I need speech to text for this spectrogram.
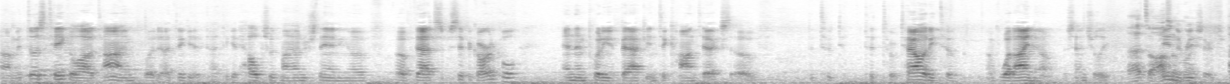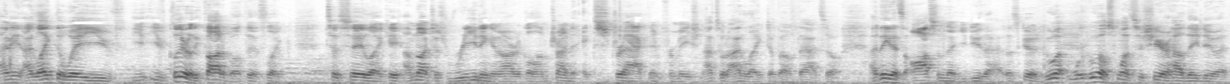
Um, it does take a lot of time, but I think it I think it helps with my understanding of, of that specific article, and then putting it back into context of the, to- the totality to, what I know essentially. That's awesome. In the Mike. research. I mean, I like the way you've you, you've clearly thought about this, like to say like, hey, I'm not just reading an article. I'm trying to extract information. That's what I liked about that. So I think that's awesome that you do that. That's good. Who who else wants to share how they do it?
